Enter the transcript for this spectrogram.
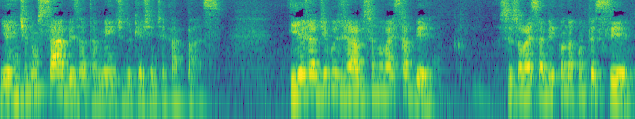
e a gente não sabe exatamente do que a gente é capaz. E eu já digo já, você não vai saber. Você só vai saber quando acontecer.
